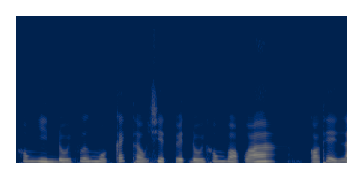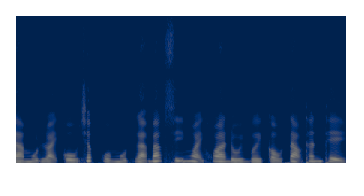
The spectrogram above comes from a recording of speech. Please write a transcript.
Không nhìn đối phương một cách thấu triệt tuyệt đối không bỏ qua. Có thể là một loại cố chấp của một gã bác sĩ ngoại khoa đối với cấu tạo thân thể.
